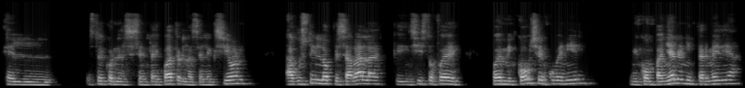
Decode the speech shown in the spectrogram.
el, estoy con el 64 en la selección. Agustín López Zavala, que insisto fue, fue mi coach en juvenil, mi compañero en intermedia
